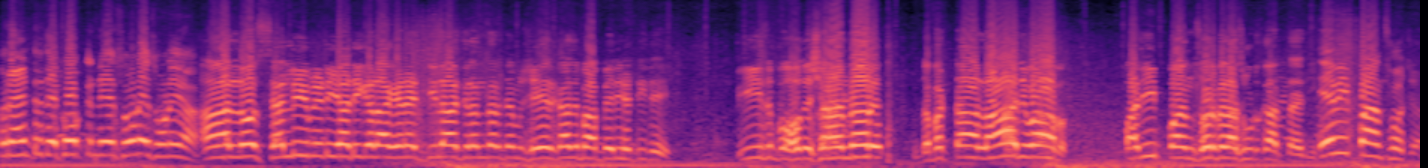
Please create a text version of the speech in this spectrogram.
ਪ੍ਰਿੰਟ ਦੇਖੋ ਕਿੰਨੇ ਸੋਹਣੇ ਸੋਹਣੇ ਆ। ਆ ਲੋ ਸੈਲੀਬ੍ਰਿਟੀ ਆਰਟੀਕਲ ਆ ਗਏ ਨੇ ਜ਼ਿਲ੍ਹਾ ਜਲੰਧਰ ਜਮਸ਼ੇਰਗੜ੍ਹ ਬਾਬੇ ਦੀ ਹੱਟੀ ਤੇ ਪੀਸ ਬਹੁਤ ਸ਼ਾਨਦਾਰ ਦੁਪੱਟਾ ਲਾਜਵਾਬ। ਭਾਜੀ 500 ਰੁਪਏ ਦਾ ਸੂਟ ਕਰਤਾ ਜੀ। ਇਹ ਵੀ 500 ਚ।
